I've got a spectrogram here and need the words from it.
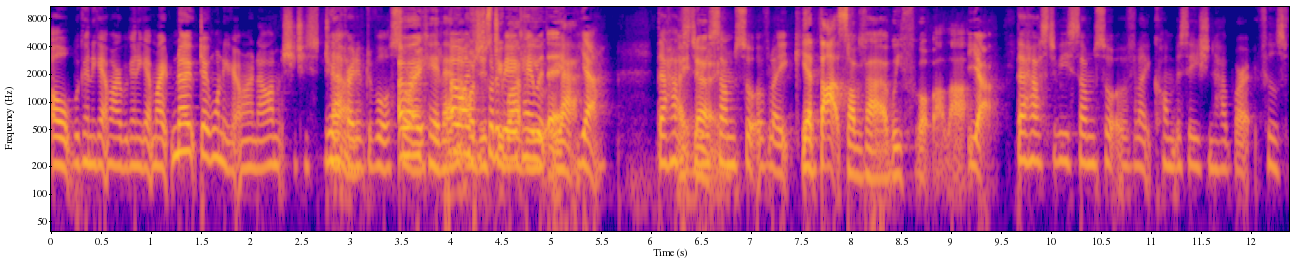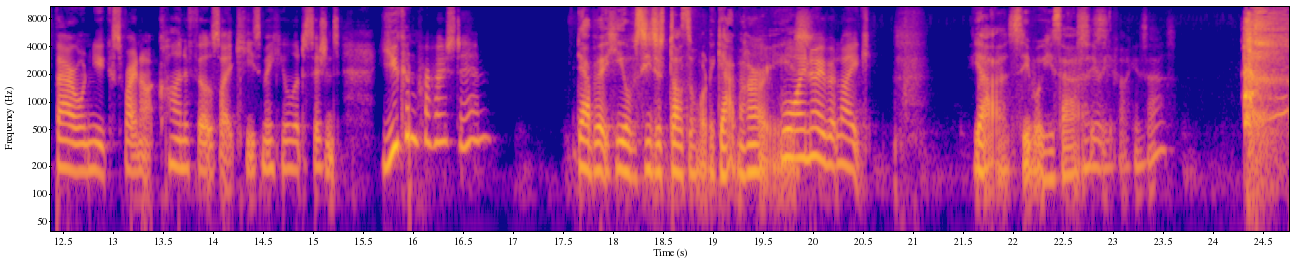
oh, we're gonna get married. We're gonna get married. No, don't want to get married now. I'm actually just too Yeah. afraid of divorce. Oh, okay, then Oh, I'll I've just got to be okay you- with it. yeah. yeah. There has I to be some sort of like yeah, that's unfair. We forgot about that. yeah there has to be some sort of like conversation had where it feels fair on you because right now it kind of feels like he's making all the decisions you can propose to him Yeah, but he obviously just doesn't want to get married. well i know but like Yeah, see what he says. see what he fucking says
